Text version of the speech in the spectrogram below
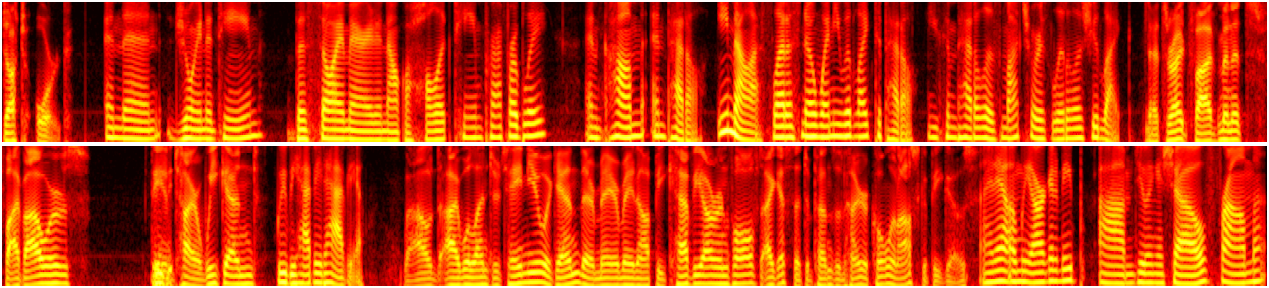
teamfoster.org. And then join a team, the So I Married an Alcoholic team, preferably, and come and pedal. Email us. Let us know when you would like to pedal. You can pedal as much or as little as you like. That's right. Five minutes, five hours, the Maybe- entire weekend. We'd be happy to have you. Well, I will entertain you again. There may or may not be caviar involved. I guess that depends on how your colonoscopy goes. I know. And we are going to be um, doing a show from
